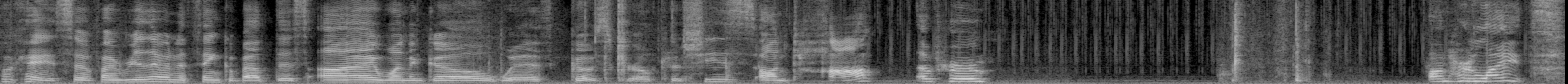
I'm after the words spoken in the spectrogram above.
Okay, so if I really want to think about this, I want to go with Ghost Girl because she's on top of her. on her lights.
